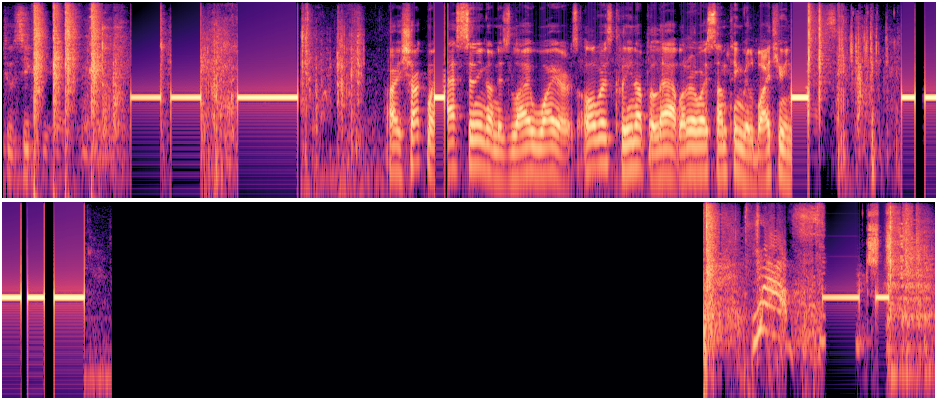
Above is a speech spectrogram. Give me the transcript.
To 60 Hz. I shock my ass sitting on these live wires. Always clean up the lab, otherwise something will bite you in the ass. Wow!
